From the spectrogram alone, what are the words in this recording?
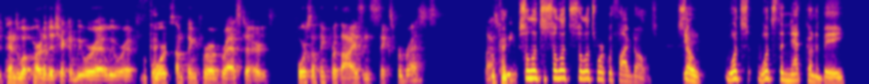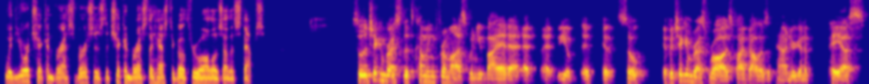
Depends what part of the chicken. We were at we were at okay. four something for a breast, uh, or four something for thighs, and six for breasts. okay. Week. So let's so let's so let's work with five dollars. So yeah what's what's the net going to be with your chicken breast versus the chicken breast that has to go through all those other steps? So the chicken breast that's coming from us when you buy it at, at, at you if, if, so if a chicken breast raw is five dollars a pound, you're going to pay us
